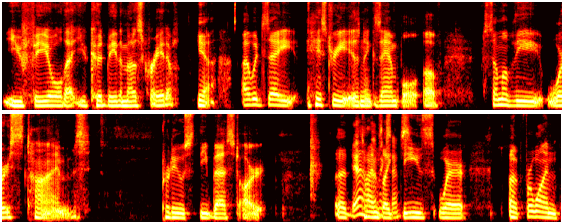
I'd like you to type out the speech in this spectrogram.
you feel that you could be the most creative? Yeah. I would say history is an example of some of the worst times produce the best art. Uh, Yeah, times like sense. these, where, uh, for one,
